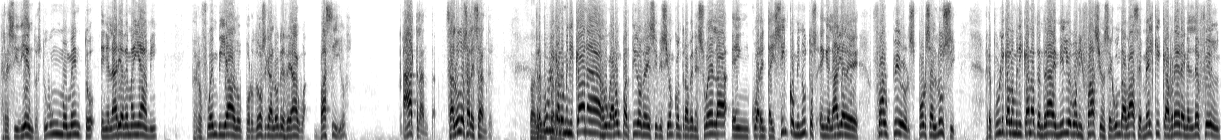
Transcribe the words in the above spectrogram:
residiendo. Estuvo un momento en el área de Miami, pero fue enviado por dos galones de agua vacíos a Atlanta. Saludos, Alexander. Saludos República. Dominicana jugará un partido de exhibición contra Venezuela en 45 minutos en el área de Fort Pierce, por San Lucie. República Dominicana tendrá a Emilio Bonifacio en segunda base, Melky Cabrera en el left field,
